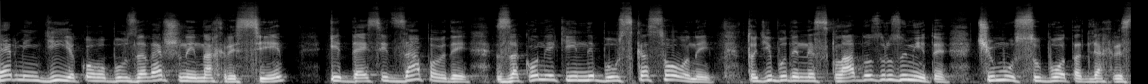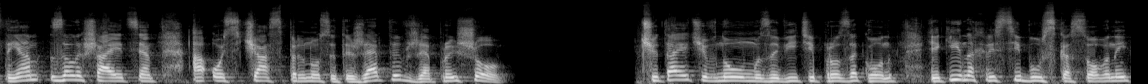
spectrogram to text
термін дій якого був завершений на Христі. І 10 заповідей, закон, який не був скасований. Тоді буде нескладно зрозуміти, чому субота для християн залишається, а ось час приносити жертви вже пройшов. Читаючи в Новому Завіті про закон, який на Христі був скасований,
